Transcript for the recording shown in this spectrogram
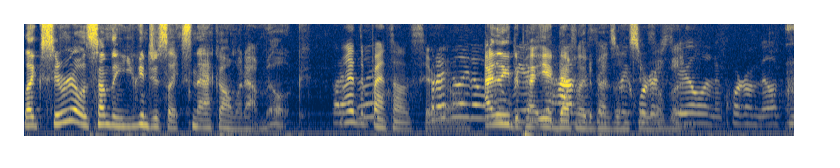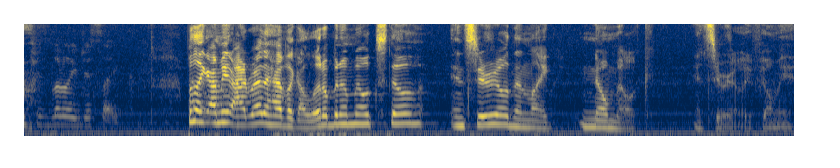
Like cereal is something you can just like snack on without milk. But It depends like, on the But cereal. I feel like that I think it weird depen- to it definitely depends like, on three-quarter cereal, but- cereal and a quarter of milk, which is literally just like But like, I mean, I'd rather have like a little bit of milk still in cereal than like no milk in cereal. You feel me?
